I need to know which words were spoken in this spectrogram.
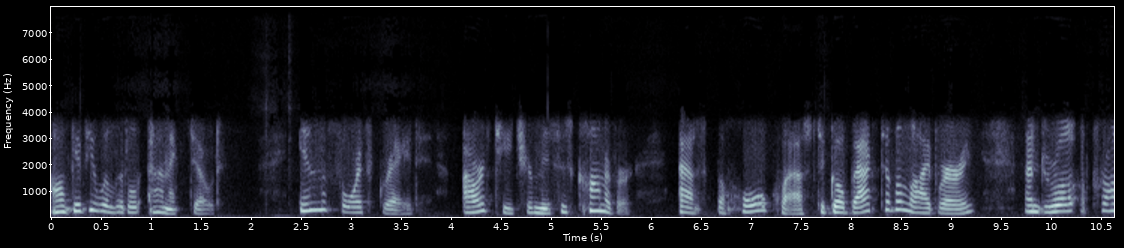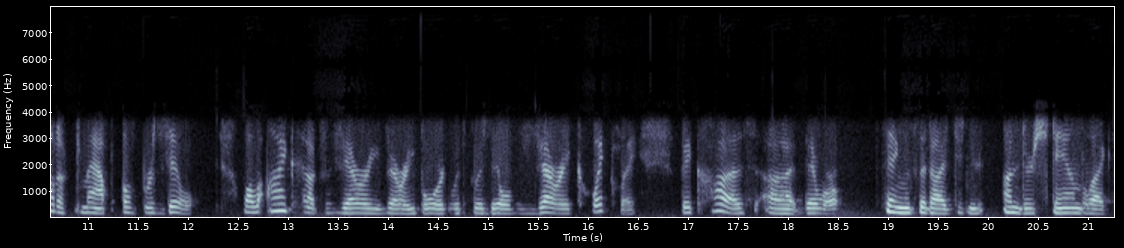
I'll give you a little anecdote. In the fourth grade, our teacher, Mrs. Conover, asked the whole class to go back to the library and draw a product map of Brazil. Well, I got very, very bored with Brazil very quickly because uh, there were things that I didn't understand, like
